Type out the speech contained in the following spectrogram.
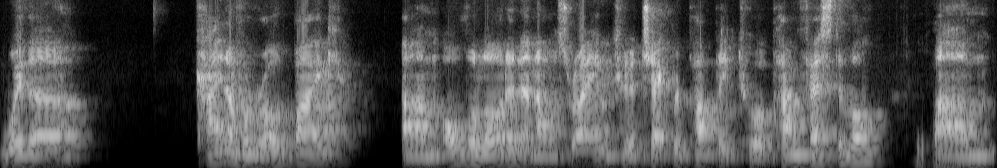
with a kind of a road bike, um, overloaded, and I was riding to the Czech Republic to a punk festival. Um,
